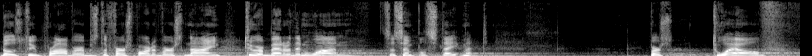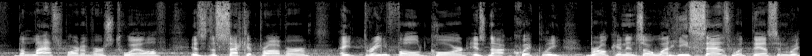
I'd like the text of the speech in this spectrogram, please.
those two proverbs. The first part of verse 9 two are better than one. It's a simple statement. Verse 12, the last part of verse 12, is the second proverb a threefold cord is not quickly broken. And so, what he says with this, and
